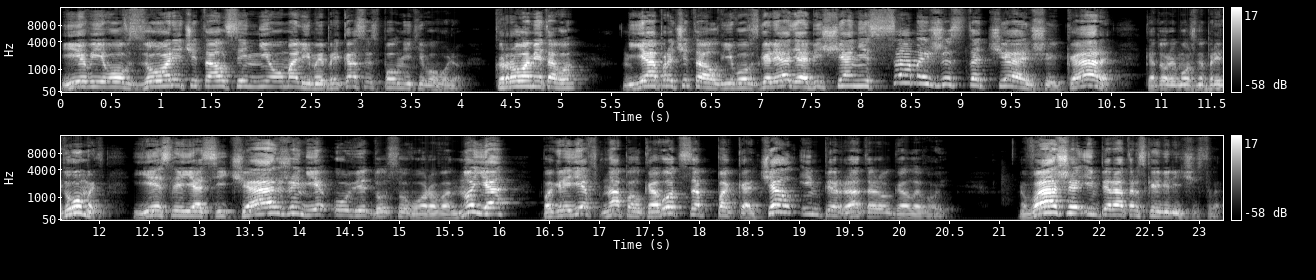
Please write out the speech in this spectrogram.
и в его взоре читался неумолимый приказ исполнить его волю. Кроме того, я прочитал в его взгляде обещание самой жесточайшей кары, которую можно придумать, если я сейчас же не уведу Суворова. Но я поглядев на полководца, покачал императору головой. «Ваше императорское величество,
